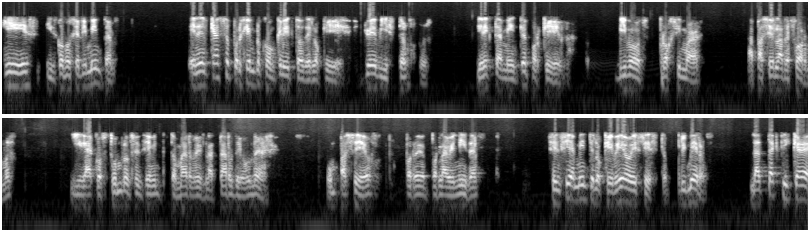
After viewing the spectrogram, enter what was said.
¿qué es y cómo se alimentan? En el caso, por ejemplo, concreto de lo que yo he visto pues, directamente, porque vivo próximo a, Paseo La Reforma y acostumbro sencillamente tomar en la tarde una un paseo por, por la avenida, Sencillamente lo que veo es esto. Primero, la táctica,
